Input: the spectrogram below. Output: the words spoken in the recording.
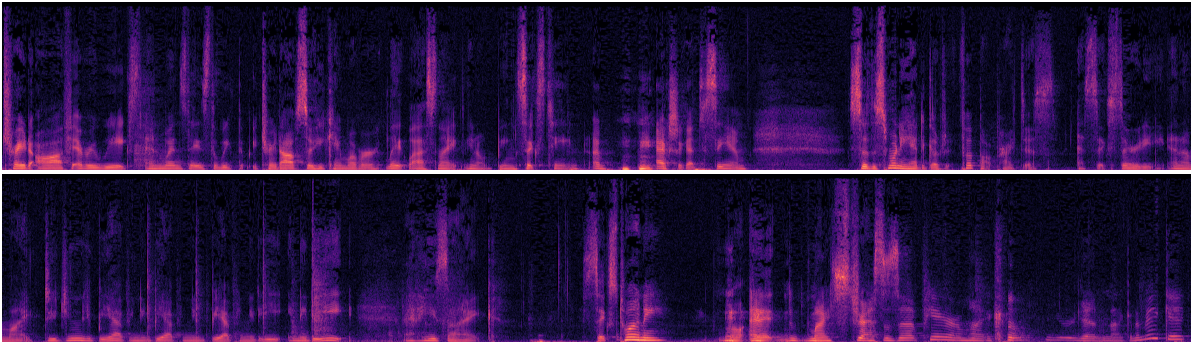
trade off every week, and Wednesday's the week that we trade off. So he came over late last night. You know, being 16, I actually got to see him. So this morning he had to go to football practice at 6:30, and I'm like, dude, you need to be up. You need to be up. You need to be up. You need to eat. You need to eat. And he's like, 6:20. Well, and it, my stress is up here. I'm like, oh, you're getting, not going to make it.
